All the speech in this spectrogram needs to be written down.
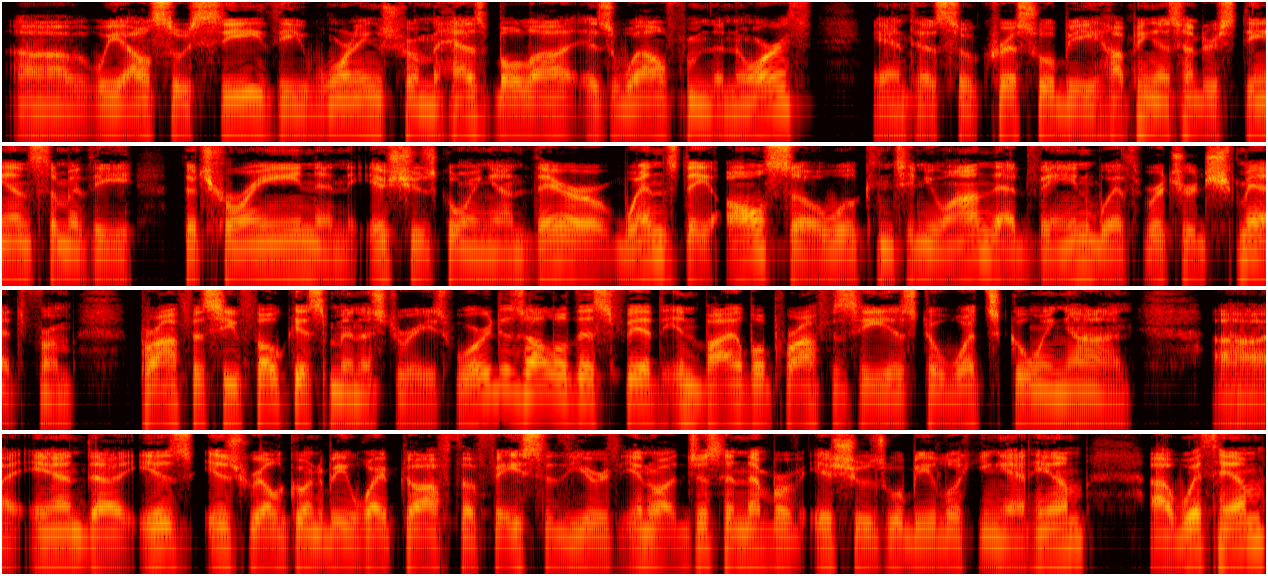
Uh, we also see the warnings from Hezbollah as well from the north, and uh, so Chris will be helping us understand some of the the terrain and issues going on there. Wednesday also will continue on that vein with Richard Schmidt from Prophecy Focus Ministries. Where does all of this fit in Bible prophecy as to what's going on? Uh, and uh, is Israel going to be wiped off the face of the earth? You know, just a number of issues we'll be looking at him uh, with him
